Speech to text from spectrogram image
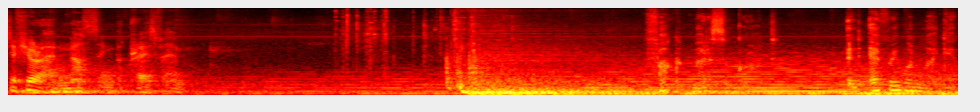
The Fuhrer had nothing but praise for him. Fuck Madison Grant. And everyone like him.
